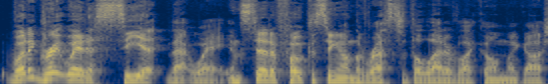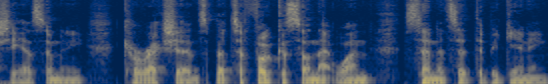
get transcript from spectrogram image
what a great way to see it that way. Instead of focusing on the rest of the letter of like oh my gosh he has so many corrections but to focus on that one sentence at the beginning.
